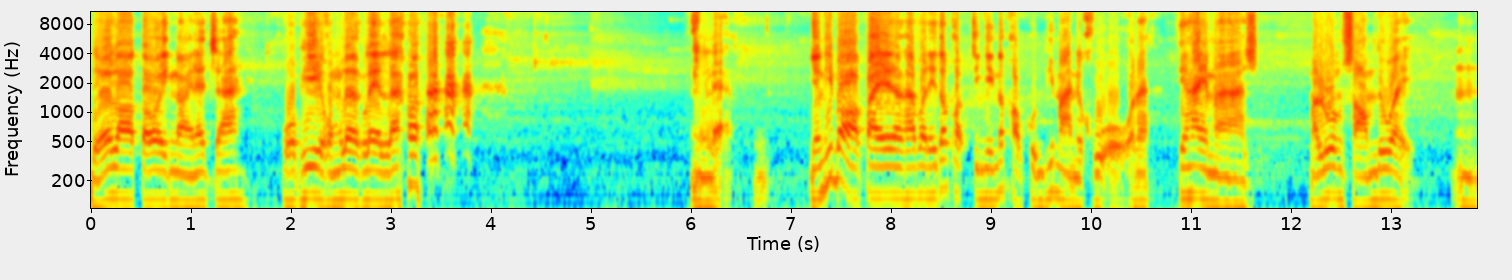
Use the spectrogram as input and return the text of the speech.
เดี๋ยวรอโตอีกหน่อยนะจ๊ะโอ้พี่คงเลิกเล่นแล้วนี่แหละ อย่างที่บอกไปนะครับ วันนี้ต้องขอบจริง ๆ ต้องขอบคุณพี่มานกับครูโอนะที่ให้มามาร่วมซ้อมด้วย อืม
